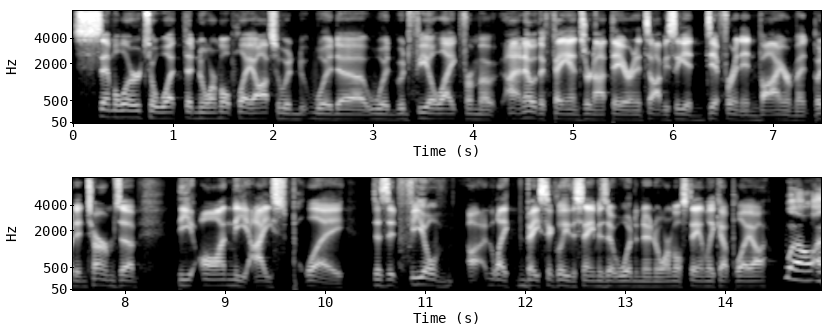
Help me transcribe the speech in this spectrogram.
similar to what the normal playoffs would would uh, would would feel like? From a, I know the fans are not there, and it's obviously a different environment, but in terms of the on the ice play, Does it feel uh, like basically the same as it would in a normal Stanley Cup playoff? Well, I,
